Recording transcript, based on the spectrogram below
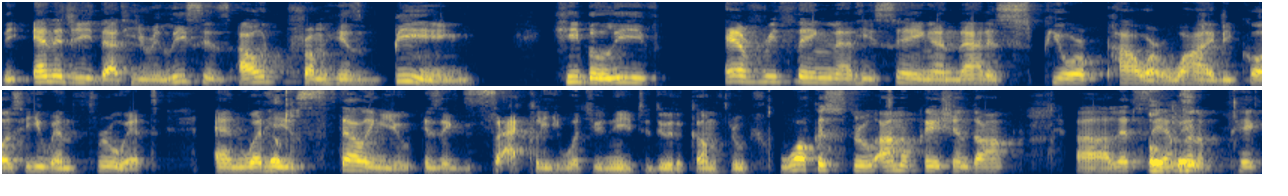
the energy that he releases out from his being, he believes everything that he's saying, and that is pure power. Why? Because he went through it. And what he is telling you is exactly what you need to do to come through. Walk us through. I'm a patient, doc. Uh, let's say okay. I'm going to pick,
